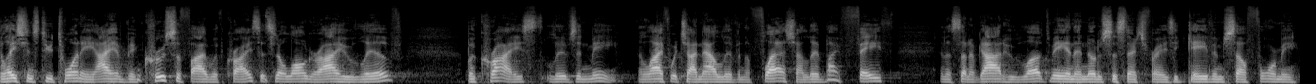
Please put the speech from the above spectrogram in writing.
Galatians 2:20 I have been crucified with Christ it's no longer I who live but Christ lives in me. The life which I now live in the flesh, I live by faith in the Son of God who loved me. And then notice this next phrase He gave Himself for me.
